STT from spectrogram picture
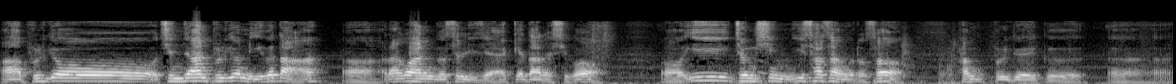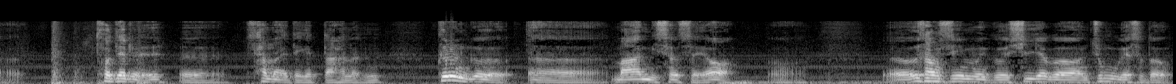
아 불교 진정한 불교는 이거다 어, 라고 하는 것을 이제 깨달으시고 어, 이 정신 이 사상으로서 한국 불교의 그 어, 토대를 어, 삼아야 되겠다 하는 그런 그 어, 마음이 있었어요. 어, 어, 의상 스님의 그 실력은 중국에서도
